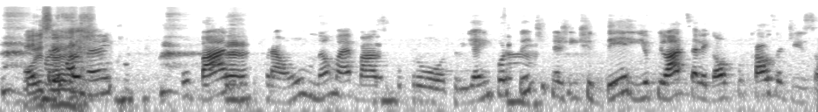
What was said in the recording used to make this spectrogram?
É pois é impressionante. É. O básico é. para um não é básico para o outro. E é importante é. que a gente dê, e o Pilates é legal por causa disso.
